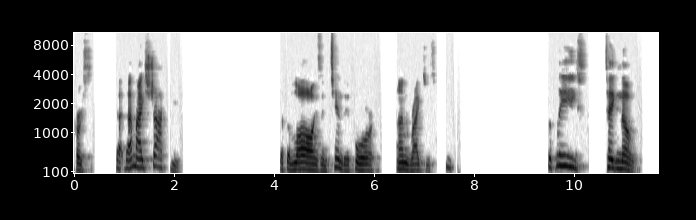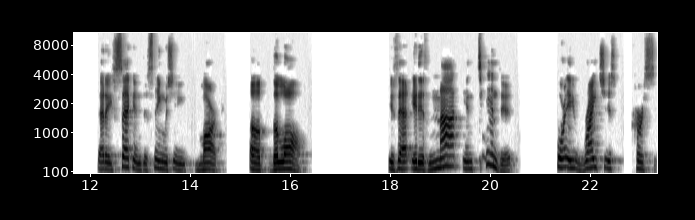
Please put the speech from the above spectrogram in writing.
person. That, that might shock you. That the law is intended for unrighteous people. But please take note that a second distinguishing mark of the law is that it is not intended for a righteous person.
